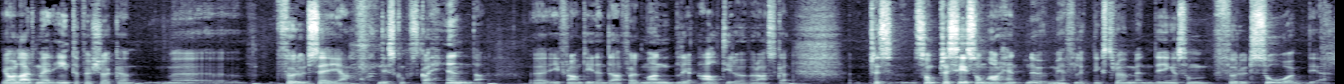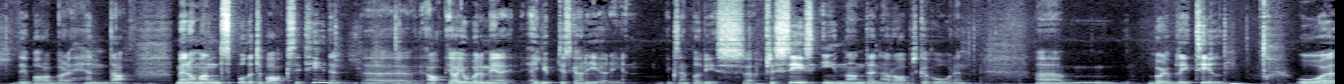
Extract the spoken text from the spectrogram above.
jag har lärt mig att inte försöka eh, förutsäga det som ska hända eh, i framtiden därför att man blir alltid överraskad. Precis som, precis som har hänt nu med flyktingströmmen. Det är ingen som förutsåg det. Det bara började hända. Men om man spolar tillbaks i tiden. Eh, ja, jag jobbade med egyptiska regeringen exempelvis eh, precis innan den arabiska våren eh, började bli till. Och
